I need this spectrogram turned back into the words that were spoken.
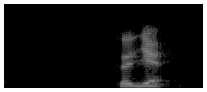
再见。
